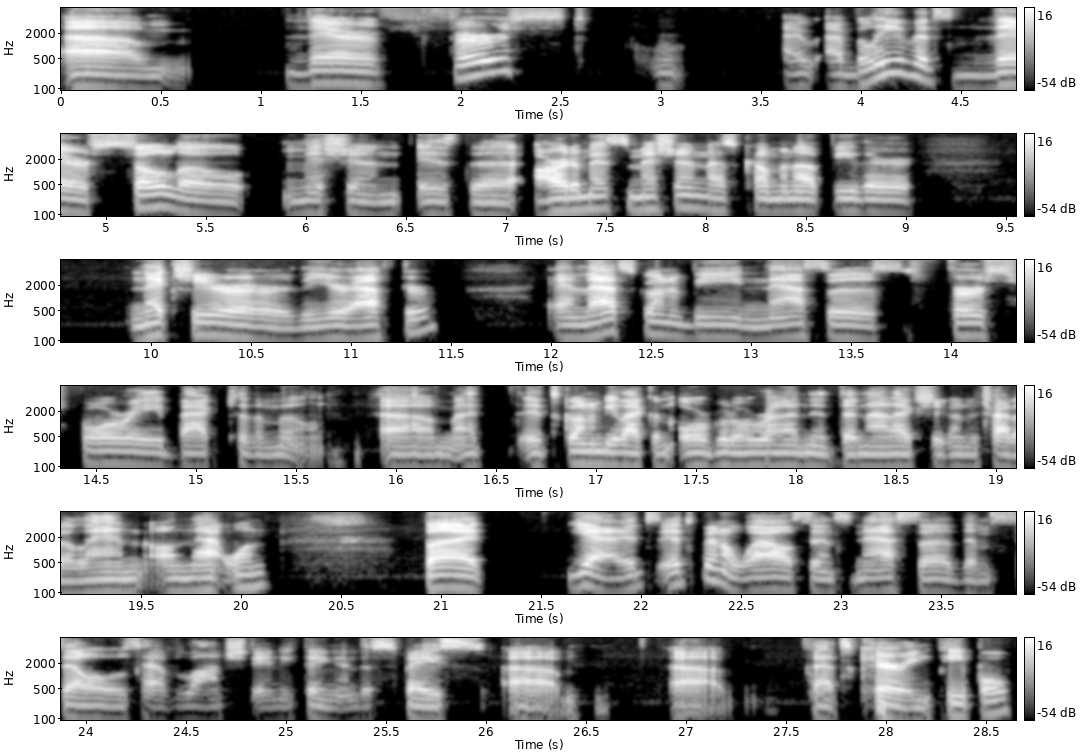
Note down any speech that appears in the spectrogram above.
Um, their first I, I believe it's their solo mission is the Artemis mission that's coming up either next year or the year after, and that's going to be NASA's first foray back to the moon. Um, it's going to be like an orbital run. They're not actually going to try to land on that one, but yeah, it's it's been a while since NASA themselves have launched anything into space um, uh, that's carrying people.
